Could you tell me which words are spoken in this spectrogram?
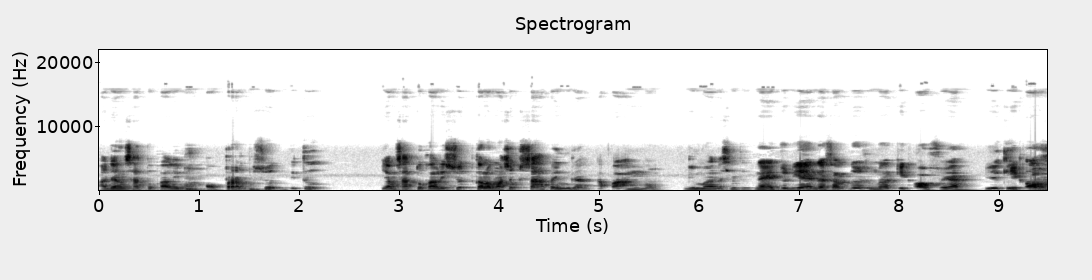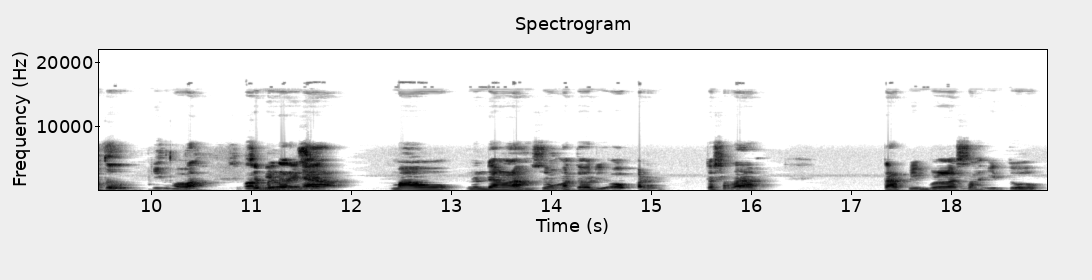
ada yang satu kali oper shoot itu yang satu kali shoot kalau masuk sah apa enggak apa Hmm. gimana sih itu Nah itu dia yang dasar tuh sebenarnya kick off ya. dia kick, Kick off, off. tuh Kick Sumpah. Reset. Sebenarnya mau nendang langsung atau dioper terserah. Tapi bola sah itu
